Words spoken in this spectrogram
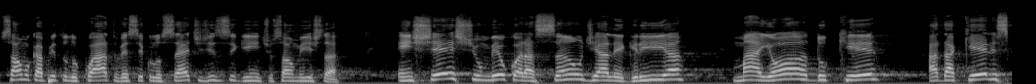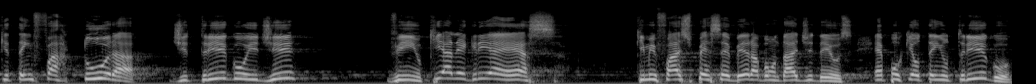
Salmo capítulo 4, versículo 7 diz o seguinte: o salmista: Encheste o meu coração de alegria maior do que a daqueles que têm fartura de trigo e de vinho. Que alegria é essa? que me faz perceber a bondade de Deus. É porque eu tenho trigo,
